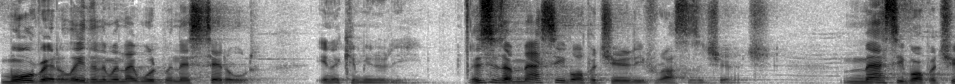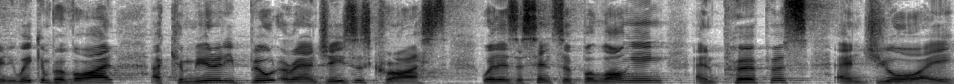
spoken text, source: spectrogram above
more readily than when they would when they're settled in a community. This is a massive opportunity for us as a church massive opportunity. We can provide a community built around Jesus Christ where there's a sense of belonging and purpose and joy.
